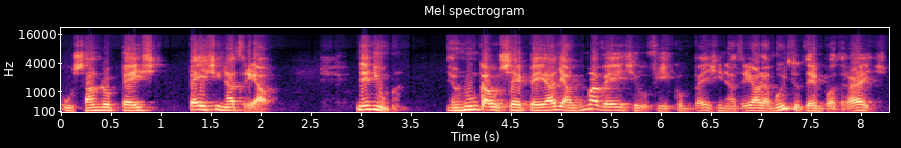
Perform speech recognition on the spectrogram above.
usando pace, pace natrial. Nenhuma. Eu nunca usei PA, alguma vez eu fiz com peixe natrial há muito tempo atrás,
